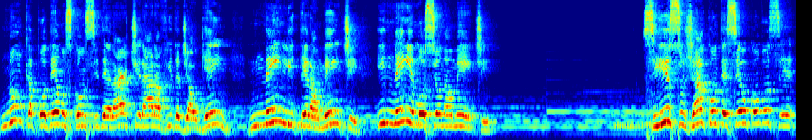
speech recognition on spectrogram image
nunca podemos considerar tirar a vida de alguém, nem literalmente e nem emocionalmente. Se isso já aconteceu com você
